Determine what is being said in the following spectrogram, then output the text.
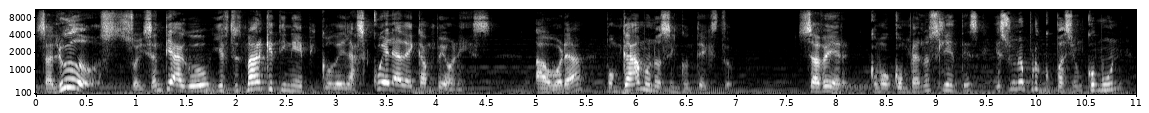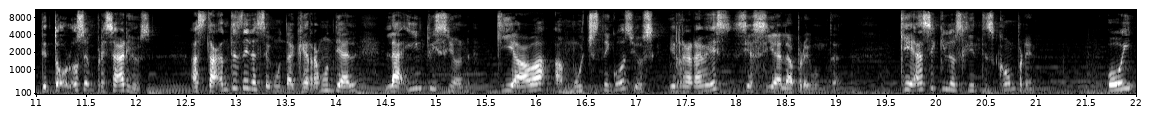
Saludos, soy Santiago y esto es Marketing Épico de la Escuela de Campeones. Ahora, pongámonos en contexto. Saber cómo compran los clientes es una preocupación común de todos los empresarios. Hasta antes de la Segunda Guerra Mundial, la intuición guiaba a muchos negocios y rara vez se hacía la pregunta, ¿qué hace que los clientes compren? Hoy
